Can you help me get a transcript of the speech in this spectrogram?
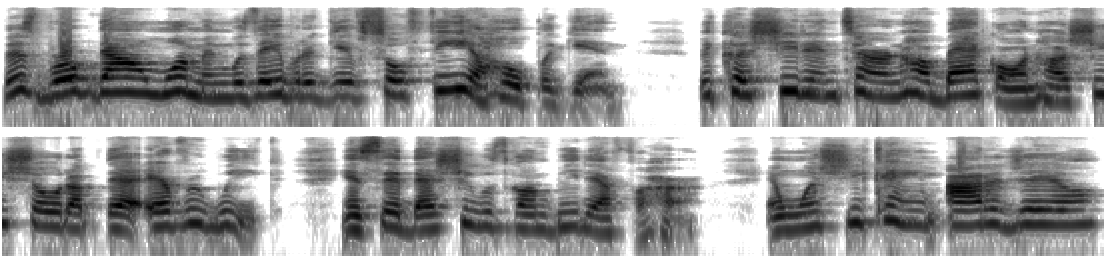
This broke down woman was able to give Sophia hope again because she didn't turn her back on her. She showed up there every week and said that she was going to be there for her. And when she came out of jail,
